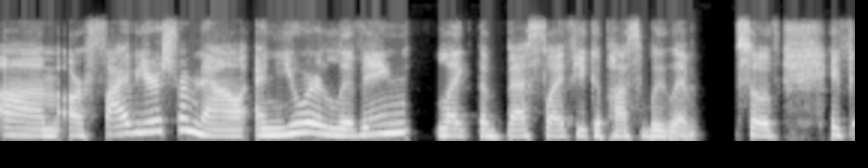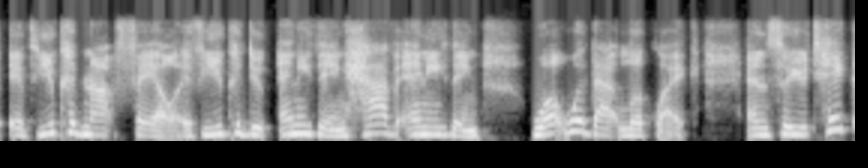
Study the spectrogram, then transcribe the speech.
um, are five years from now and you are living like the best life you could possibly live so if if if you could not fail, if you could do anything, have anything, what would that look like? And so you take,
